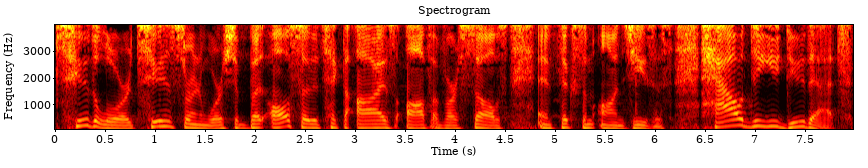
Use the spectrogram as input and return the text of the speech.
to the Lord, to his throne of worship, but also to take the eyes off of ourselves and fix them on Jesus. How do you do that?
